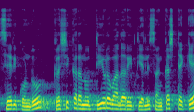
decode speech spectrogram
ಸೇರಿಕೊಂಡು ಕೃಷಿಕರನ್ನು ತೀವ್ರವಾದ ರೀತಿಯಲ್ಲಿ ಸಂಕಷ್ಟಕ್ಕೆ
